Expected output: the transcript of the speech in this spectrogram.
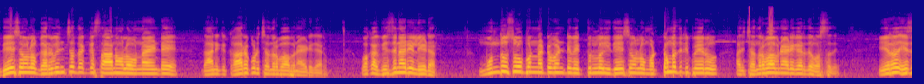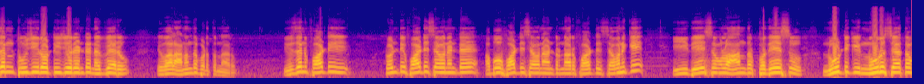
దేశంలో గర్వించదగ్గ స్థానంలో ఉన్నాయంటే దానికి కారకుడు చంద్రబాబు నాయుడు గారు. ఒక విజనరీ లీడర్. ముందు చూపు ఉన్నటువంటి వ్యక్తుల్లో ఈ దేశంలో మొట్టమొదటి పేరు అది చంద్రబాబు నాయుడు గారిదే వస్తుంది. Vision two zero two zero అంటే నవ్వారు ఇవాళ ఆనందపడుతున్నారు. Vision forty twenty forty seven అంటే అబో ఫార్టీ సెవెన్ అంటున్నారు. ఫార్టీ సెవెన్కి ఈ దేశంలో ఆంధ్రప్రదేశ్ నూటికి నూరు శాతం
